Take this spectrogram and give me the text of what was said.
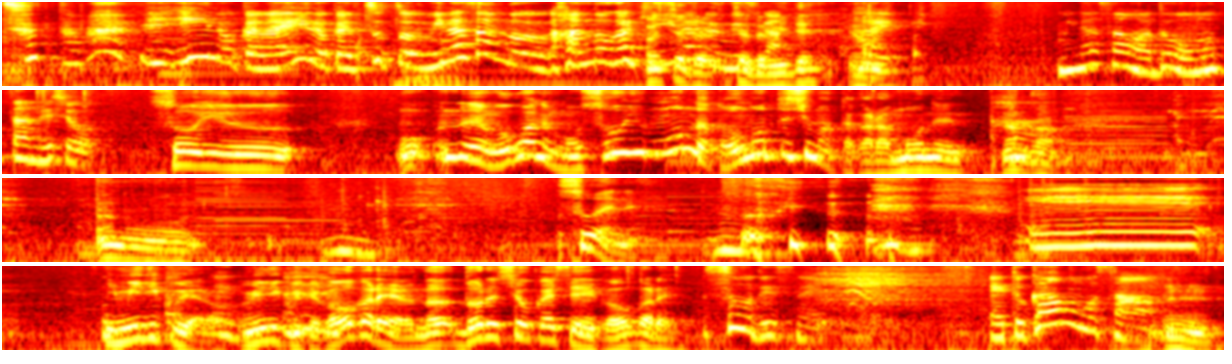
ちょっといいいのかないいのかちょっと皆さんの反応が気になるんですが。はい。皆さんはどう思ったんでしょう？そういうね僕はねもうそういうもんだと思ってしまったからもうねなんか、はい。あの、そうやね、そう いうえー、見にくいやろ？見にくいとか分からへんよなどれ紹介していいか分からへん。そうですね。えっとガンモさん、うん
